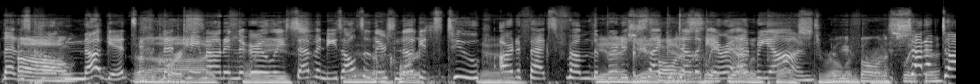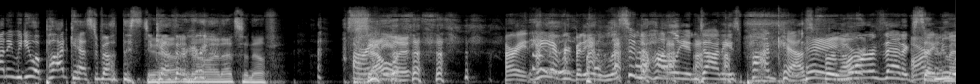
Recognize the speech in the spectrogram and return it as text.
that is Oh. called Nuggets that came out in the early 70s. Also, Yeah, there's. Nuggets too, Yeah. artifacts from the Yeah, British have you fallen psychedelic era yet? and beyond. Have you fallen asleep Shut up, yet? Donnie. We do a podcast about this together. Yeah, no, that's enough. Sell it. All right. Hey, everybody, listen to Holly and Donnie's podcast Hey, for more our- of that excitement. Our excitement. new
